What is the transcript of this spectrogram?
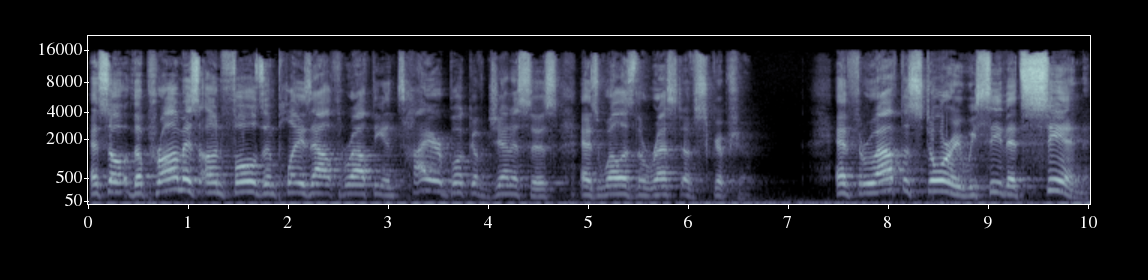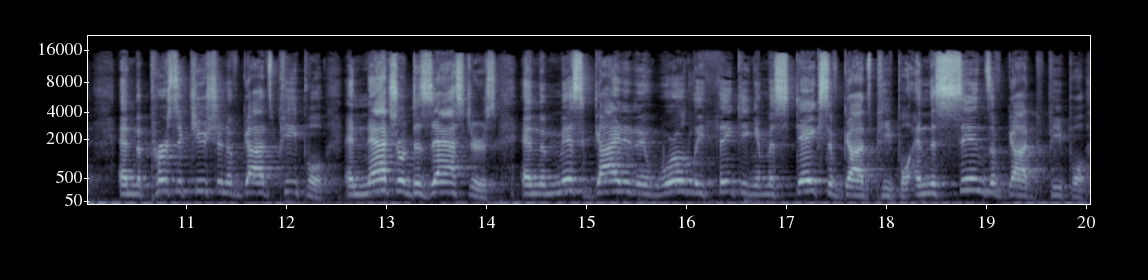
And so the promise unfolds and plays out throughout the entire book of Genesis as well as the rest of Scripture. And throughout the story, we see that sin and the persecution of God's people and natural disasters and the misguided and worldly thinking and mistakes of God's people and the sins of God's people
